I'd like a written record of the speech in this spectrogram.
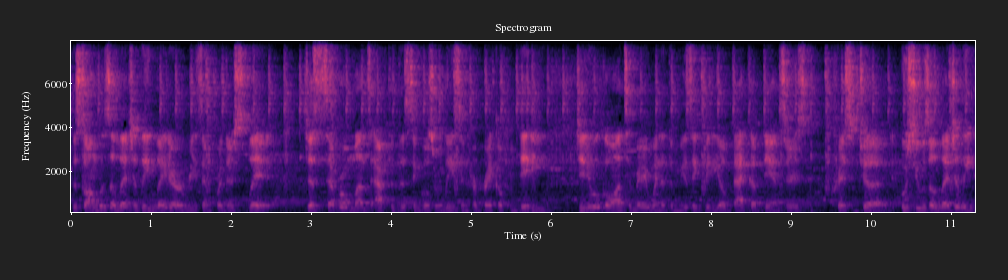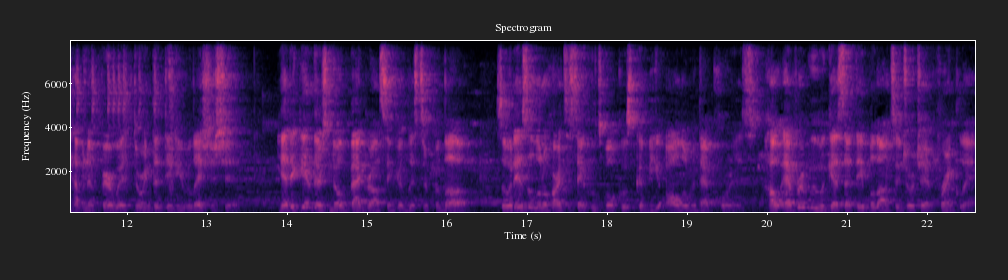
The song was allegedly later a reason for their split. Just several months after the single's release and her breakup from Diddy, Jenny will go on to marry one of the music video backup dancers, Chris Judd, who she was allegedly having an affair with during the Diddy relationship. Yet again, there's no background singer listed for Love, so it is a little hard to say whose vocals could be all over that chorus. However, we would guess that they belong to Georgette Franklin,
